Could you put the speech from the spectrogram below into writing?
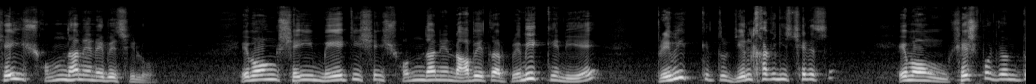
সেই সন্ধানে নেবেছিল এবং সেই মেয়েটি সেই সন্ধানে নাবে তার প্রেমিককে নিয়ে প্রেমিক কিন্তু জেল ছেড়েছে এবং শেষ পর্যন্ত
